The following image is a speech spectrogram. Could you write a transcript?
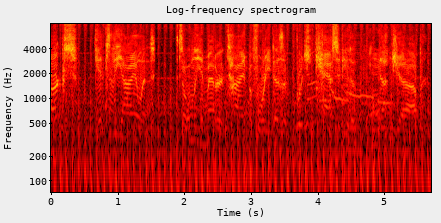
Sharks? Get to the island. It's only a matter of time before he does a Butch Cassidy the nut job.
